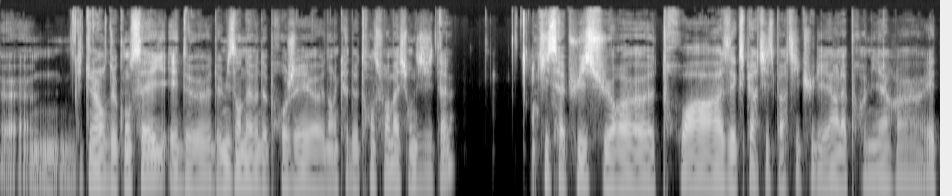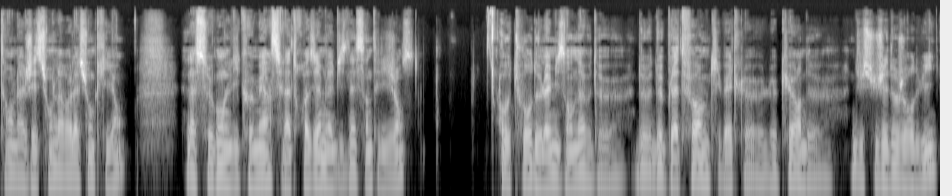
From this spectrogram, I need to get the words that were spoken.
qui est une agence de conseil et de, de mise en œuvre de projets dans le cadre de transformation digitale qui s'appuie sur euh, trois expertises particulières. La première euh, étant la gestion de la relation client, la seconde l'e-commerce et la troisième la business intelligence autour de la mise en œuvre de, de, plateformes qui va être le, cœur du sujet d'aujourd'hui.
